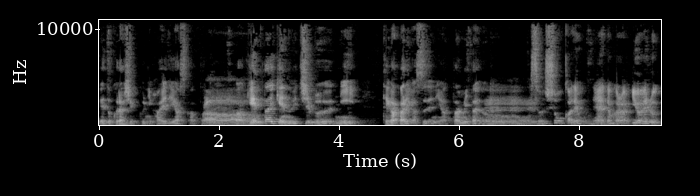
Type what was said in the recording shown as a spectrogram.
えー、とクラシックに入りやすかったというか原体験の一部に手がかりがすでにあったみたいなところそう昇華でもねだからいわゆる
